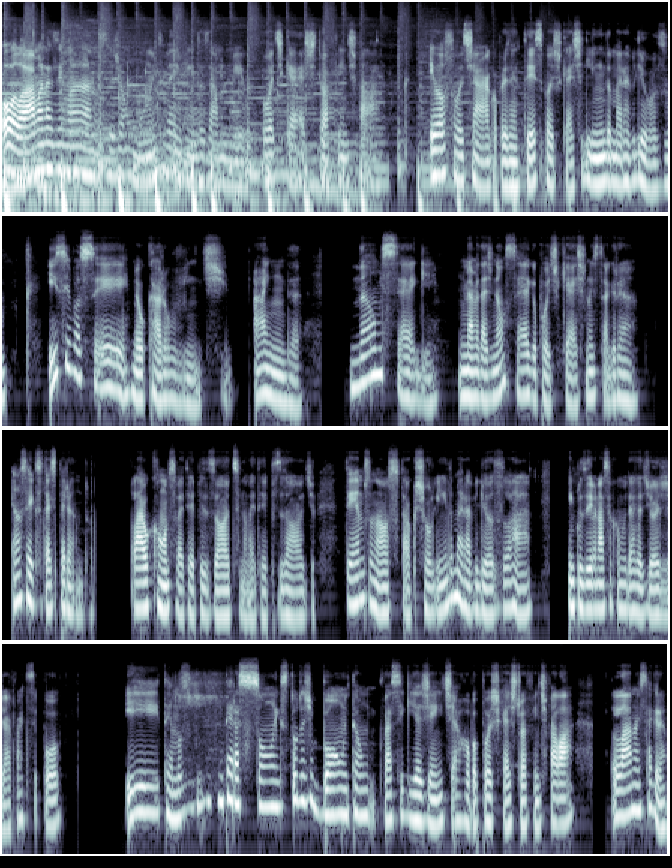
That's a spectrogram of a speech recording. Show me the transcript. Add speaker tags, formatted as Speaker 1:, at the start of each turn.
Speaker 1: Olá, manas e manos, sejam muito bem-vindos ao meu podcast, tô a fim de falar. Eu sou o Thiago, apresentei esse podcast lindo, maravilhoso. E se você, meu caro ouvinte, ainda não me segue, na verdade não segue o podcast no Instagram, eu não sei o que você tá esperando. Lá eu conto se vai ter episódio, se não vai ter episódio. Temos o nosso talk show lindo, maravilhoso lá. Inclusive, a nossa convidada de hoje já participou. E temos interações, tudo de bom. Então, vá seguir a gente, arroba podcast de falar, lá no Instagram.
